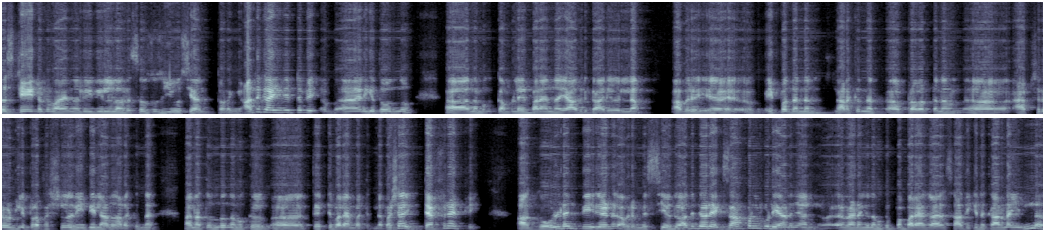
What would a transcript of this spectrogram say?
the state എന്ന് പറയുന്ന രീതിയിലുള്ള റിസോഴ്സസ് യൂസ് ചെയ്യാൻ തുടങ്ങി. അത് കഴിഞ്ഞിട്ട് എനിക്ക് തോന്നുന്നു നമുക്ക് കംപ്ലൈന്റ് പറയുന്ന യാതൊരു കാര്യമില്ല അവർ ഇപ്പൊ തന്നെ നടക്കുന്ന പ്രവർത്തനം ആബ്സലൂട്ട്ലി പ്രൊഫഷണൽ രീതിയിലാണ് നടക്കുന്നത്. അതിനകത്തൊന്നും നമുക്ക് തെറ്റ് പറയാൻ പറ്റില്ല. പക്ഷെ ഡെഫിനറ്റ്ലി ആ ഗോൾഡൻ പീരീഡ് അവർ മിസ് ചെയ്തു. അതിന്റെ ഒരു എക്സാമ്പിൾ കൂടിയാണ് ഞാൻ വേണമെങ്കിൽ നമുക്ക് ഇപ്പം പറയാൻ സാധിക്കുന്നത്. കാരണം ഇന്ന്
